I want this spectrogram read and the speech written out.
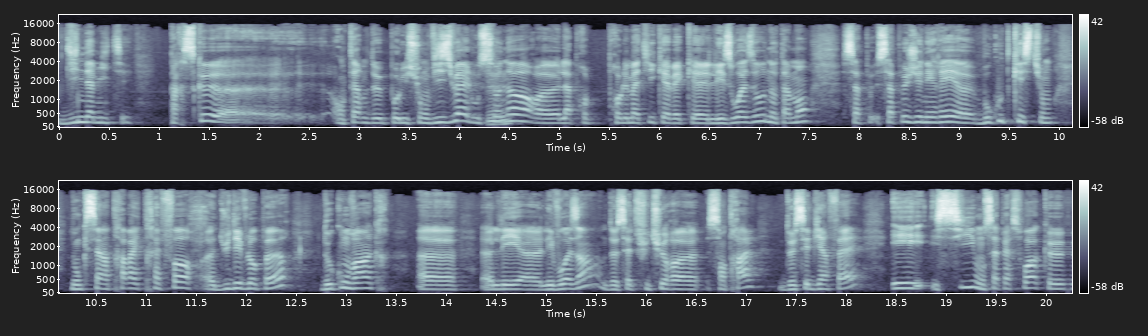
d'inamité. Parce que, en termes de pollution visuelle ou sonore, mmh. la problématique avec les oiseaux notamment, ça peut, ça peut générer beaucoup de questions. Donc c'est un travail très fort du développeur de convaincre euh, les, euh, les, voisins de cette future euh, centrale, de ses bienfaits. Et si on s'aperçoit que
